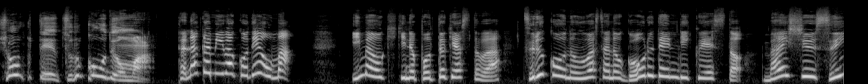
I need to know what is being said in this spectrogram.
笑福亭鶴光でおま。田中美和子でおま。今お聞きのポッドキャストは、鶴光の噂のゴールデンリクエスト、毎週水曜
